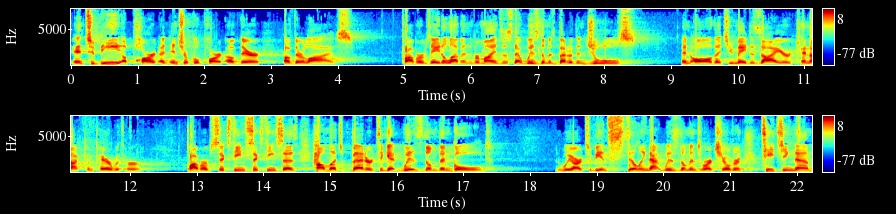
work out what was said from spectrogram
and to be a part, an integral part of their, of their lives. Proverbs 8:11 reminds us that wisdom is better than jewels, and all that you may desire cannot compare with her. Proverbs 16 16 says, How much better to get wisdom than gold? And we are to be instilling that wisdom into our children, teaching them,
